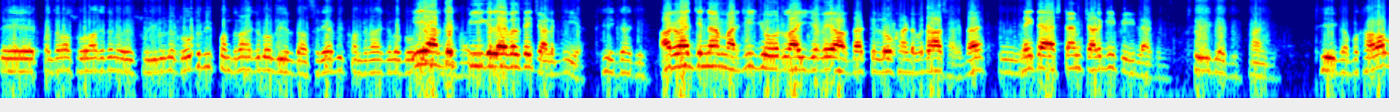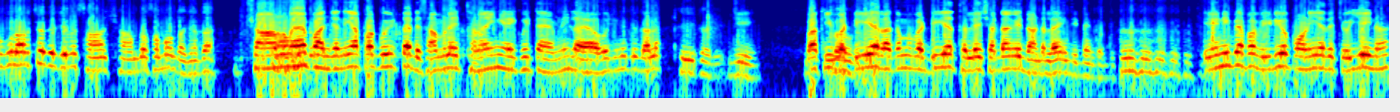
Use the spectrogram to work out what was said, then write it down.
ਤੇ 15 16 ਕੁ ਦਿਨ ਹੋਏ ਸੂਈ ਨੂੰ ਤੇ ਦੁੱਧ ਵੀ 15 ਕਿਲੋ ਵੀਰ ਦੱਸ ਰਿਹਾ ਵੀ 15 ਕਿਲੋ ਦੁੱਧ ਇਹ ਆਪਦੇ ਪੀਕ ਲੈਵਲ ਤੇ ਚੜ ਗਈ ਆ। ਠੀਕ ਆ ਜੀ। ਅਗਲਾ ਜਿੰਨਾ ਮਰਜ਼ੀ ਜ਼ੋਰ ਲਾਈ ਜਾਵੇ ਆਪਦਾ ਕਿਲੋ ਖੰਡ ਵਧਾ ਸਕਦਾ ਹੈ। ਨਹੀਂ ਤਾਂ ਇਸ ਟਾਈਮ ਚੜ ਗਈ ਪੀ ਲੱਗ ਠੀਕ ਆ ਜੀ। ਹਾਂਜੀ। ਠੀਕ ਆ ਬਖਾਲਾ ਬਖੂਲਾ ਅਰਚੇ ਤੇ ਜਿਵੇਂ ਸ਼ਾ- ਸ਼ਾਮ ਦਾ ਸਮਾਂ ਹੁੰਦਾ ਜਾਂਦਾ। ਸ਼ਾਮ ਨੂੰ ਐ ਬਣ ਜਾਂਦੀਆਂ ਆਪਾਂ ਕੋਈ ਤੁਹਾਡੇ ਸਾਹਮਣੇ ਥਣਾ ਹੀ ਹੈ ਕੋਈ ਟਾਈਮ ਨਹੀਂ ਲਾਇਆ ਉਹ ਜਿਹੀ ਕੋਈ ਗੱਲ। ਠੀਕ ਆ ਜੀ। ਜੀ। ਬਾਕੀ ਵੱਡੀ ਹੈ ਰਕਮ ਵੱਡੀ ਹੈ ਥੱਲੇ ਛੱਡਾਂਗੇ ਡੰਡ ਲੈਂਦੀ ਡੰਗਰ ਦੀ। ਇਹ ਨਹੀਂ ਵੀ ਆਪਾਂ ਵੀਡੀਓ ਪਾਉਣੀ ਹੈ ਤੇ ਚੋਈਏ ਹੀ ਨਾ।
